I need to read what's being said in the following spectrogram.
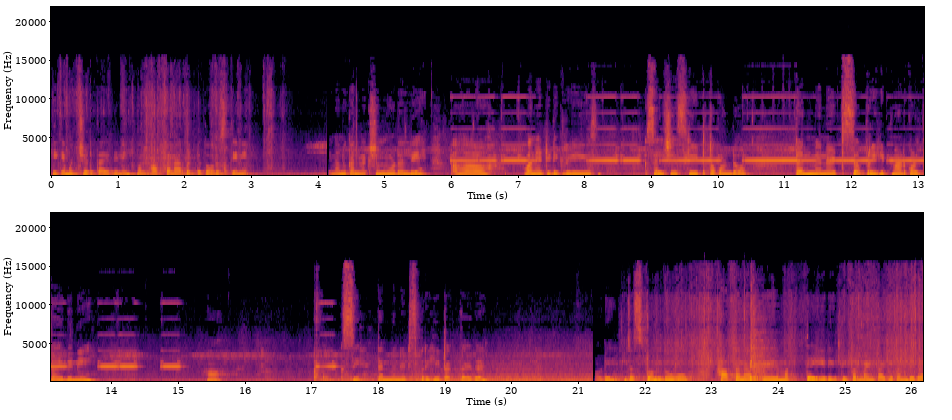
ಹೀಗೆ ಮುಚ್ಚಿಡ್ತಾ ಇದ್ದೀನಿ. ಒಂದು ಹಾಫ್ ಆ್ಯನ್ ಅವರ್ ಬಿಟ್ಟು ತೋರಿಸ್ತೀನಿ. ನಾನು ಕನ್ವೆಕ್ಷನ್ ಮೋಡಲ್ಲಿ one eighty degree Celsius heat ತಗೊಂಡು ಟೆನ್ ಮಿನಿಟ್ಸ್ ಪ್ರೀ ಹೀಟ್ ಮಾಡ್ಕೊಳ್ತಾ ಇದ್ದೀನಿ. ಹಾಂ. ಸಿ ಟೆನ್ ಮಿನಿಟ್ಸ್ ಪ್ರೀ ಹೀಟ್ ಆಗ್ತಾ ಇದೆ. ನೋಡಿ ಜಸ್ಟ್ ಒಂದು ಹಾಫ್ ಆನ್ ಅವರ್ಗೆ ಮತ್ತೆ ಈ ರೀತಿ ಫರ್ಮೆಂಟ್ ಆಗಿ ಬಂದಿದೆ.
